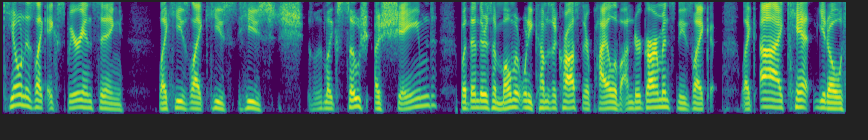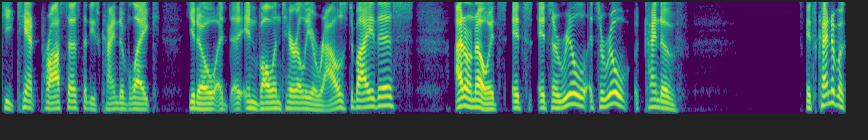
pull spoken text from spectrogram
Kyon is like experiencing like he's like he's he's sh- like so sh- ashamed but then there's a moment when he comes across their pile of undergarments and he's like like ah, I can't you know he can't process that he's kind of like you know uh, involuntarily aroused by this. I don't know it's it's it's a real it's a real kind of it's kind of a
